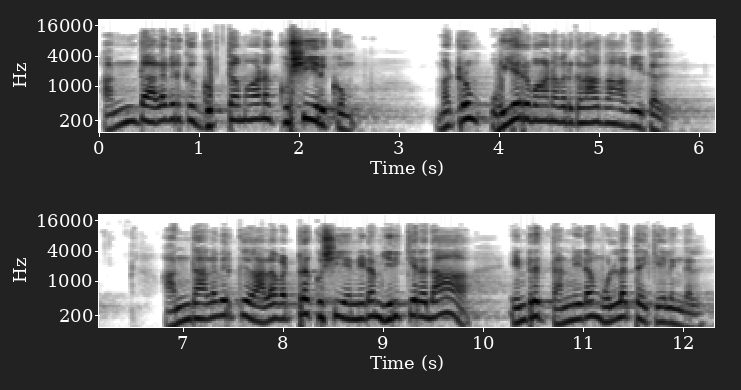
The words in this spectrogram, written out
அந்த அளவிற்கு குப்தமான குஷி இருக்கும் மற்றும் உயர்வானவர்களாக ஆவீர்கள். அந்த அளவிற்கு அளவற்ற குஷி என்னிடம் இருக்கிறதா என்று தன்னிடம் உள்ளத்தை கேளுங்கள்.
